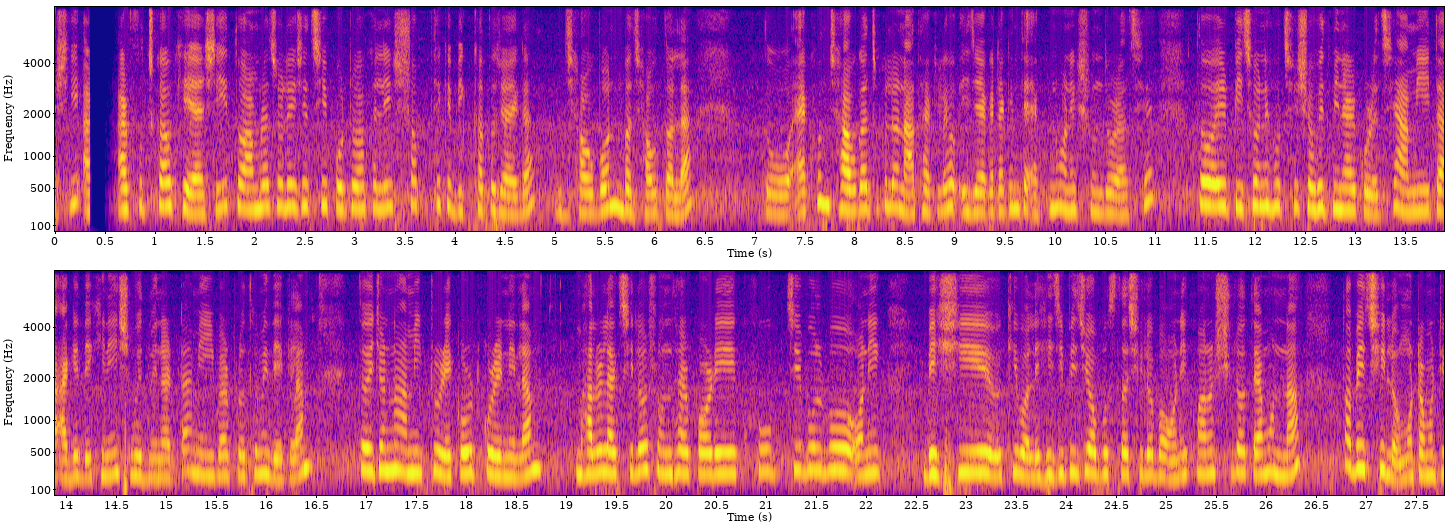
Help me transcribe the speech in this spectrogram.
আসি আর আর ফুচকাও খেয়ে আসি। তো আমরা চলে এসেছি পটুয়াখালীর সব থেকে বিখ্যাত জায়গা, ঝাউবন বা ঝাউতলা। তো এখন ঝাউ গাছগুলো না থাকলেও এই জায়গাটা কিন্তু এখনও অনেক সুন্দর আছে। তো এর পিছনে হচ্ছে শহীদ মিনার করেছে। আমি এটা আগে দেখিনি শহীদ মিনারটা, আমি এইবার প্রথমে দেখলাম। তো এই জন্য আমি একটু রেকর্ড করে নিলাম। ভালো লাগছিল, সন্ধ্যার পরে খুব যে বলব অনেক বেশি, কি বলে, হিজিবিজি অবস্থা ছিল বা অনেক মানুষ ছিল তেমন না, তবে ছিল, মোটামুটি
